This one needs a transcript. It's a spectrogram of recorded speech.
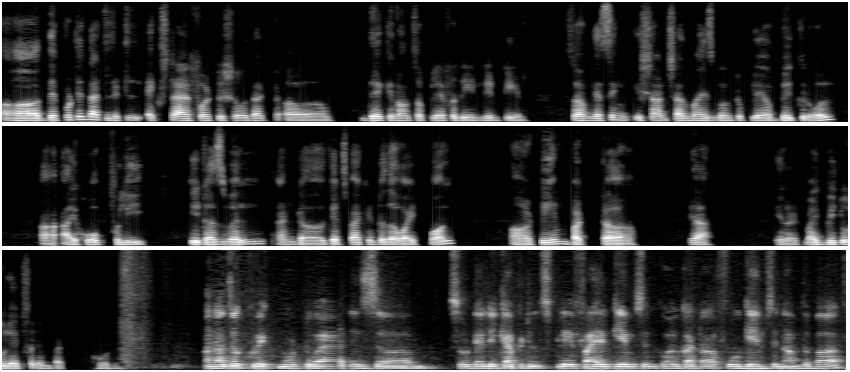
uh, they put in that little extra effort to show that uh, they can also play for the Indian team. So I'm guessing Ishant Sharma is going to play a big role. Uh, I hopefully he does well and uh, gets back into the white ball uh, team. But yeah, you know it might be too late for him. But who knows? Another quick note to add is um, so Delhi Capitals play five games in Kolkata, four games in Ahmedabad,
